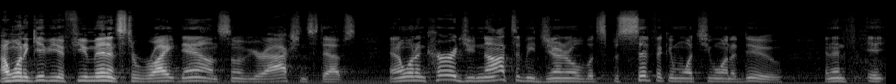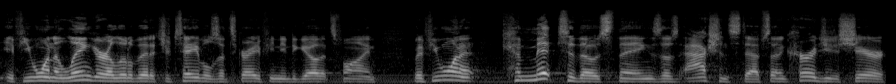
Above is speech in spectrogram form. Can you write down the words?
I want to give you a few minutes to write down some of your action steps. And I want to encourage you not to be general, but specific in what you want to do. And then if you want to linger a little bit at your tables, that's great. If you need to go, that's fine. But if you want to commit to those things, those action steps, I encourage you to share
